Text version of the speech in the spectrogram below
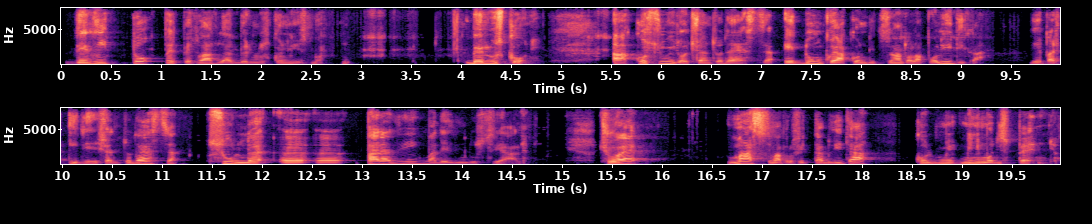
delitto perpetuato dal berlusconismo. Berlusconi ha costruito il centrodestra e dunque ha condizionato la politica dei partiti di centrodestra sul eh, eh, paradigma dell'industriale, cioè massima profittabilità col mi- minimo dispendio.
